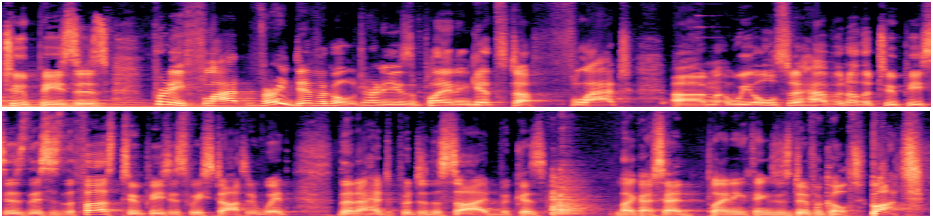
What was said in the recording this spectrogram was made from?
Two pieces pretty flat. Very difficult trying to use a plane and get stuff flat. Um, we also have another two pieces. This is the first two pieces we started with that I had to put to the side because, like I said, planing things is difficult. But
